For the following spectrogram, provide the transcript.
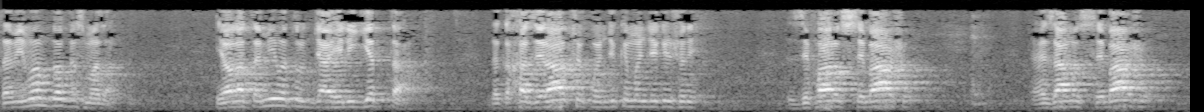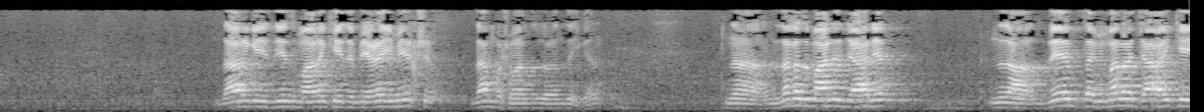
تمیمم دو قسم دا۔ یوگا تمیمت الجاہلیت تا۔ لکا خزرات شو کنج کے منجے کی شنی زفار السبا شو، عظام السبا شو. دارگی دیز مارکی دا بیڑی میخ شو. دا مشوان تو ضرورت دی کر نہ لغز مان جاہلیت دیم تمیمنا چاہے کہ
